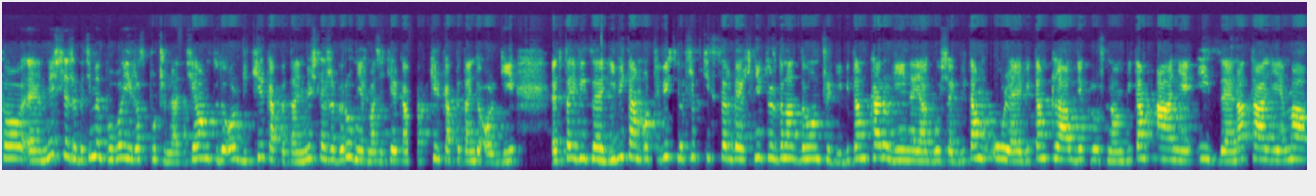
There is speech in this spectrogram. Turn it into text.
to e, myślę, że będziemy powoli rozpoczynać. Ja mam tu do Olgi kilka pytań. Myślę, że Wy również macie kilka, kilka pytań do Olgi. Tutaj widzę i witam oczywiście wszystkich serdecznie, którzy do nas dołączyli. Witam Karolinę Jagusiak, witam Ulę, witam Klaudię Kluszną, witam Anię, Izę, Natalię, Ma,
